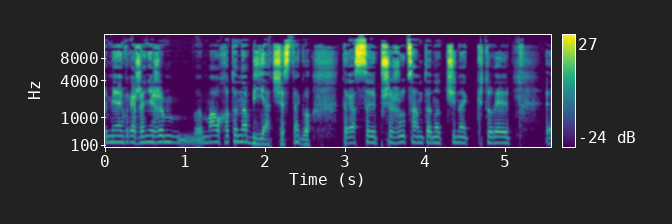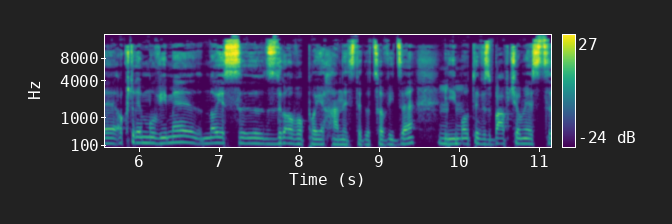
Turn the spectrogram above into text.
e, miałem wrażenie, że ma ochotę nabijać się z tego. Teraz sobie przerzucam ten odcinek, który, e, o którym mówimy, no jest e, zdrowo pojechany z tego, co widzę mhm. i motyw z babcią jest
